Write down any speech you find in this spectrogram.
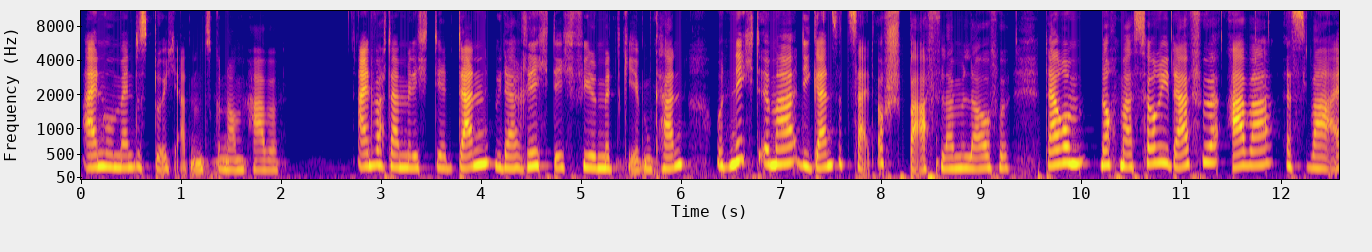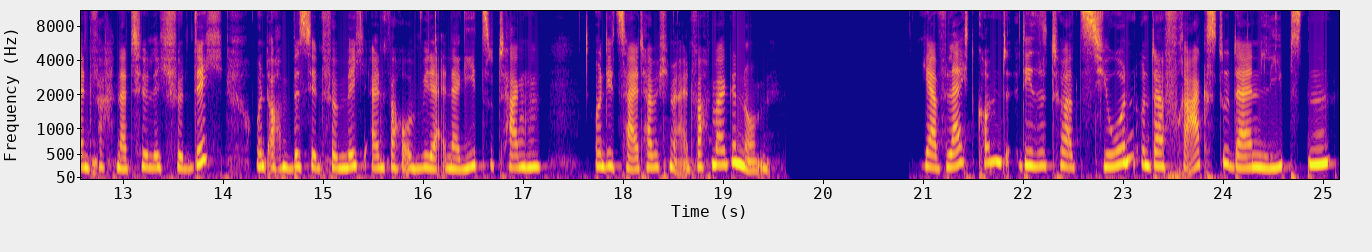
einen Moment des Durchatmens genommen habe. Einfach damit ich dir dann wieder richtig viel mitgeben kann und nicht immer die ganze Zeit auf Sparflamme laufe. Darum nochmal sorry dafür, aber es war einfach natürlich für dich und auch ein bisschen für mich, einfach um wieder Energie zu tanken. Und die Zeit habe ich mir einfach mal genommen. Ja, vielleicht kommt die Situation und da fragst du deinen Liebsten,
